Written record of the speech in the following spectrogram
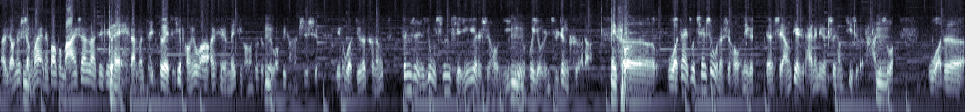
呃辽宁省外的，包括马鞍山啦这些，对，咱们这对这些朋友啊，而且媒体朋友都是对我非常的支持，因为我觉得可能真正是用心写音乐的时候，一定会有人去认可的。没错，呃，我在做签售的时候，那个呃沈阳电视台的那个摄像记者，他就说，我的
